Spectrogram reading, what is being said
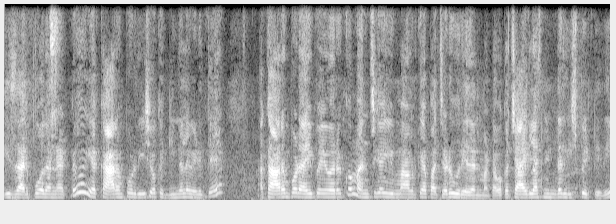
ఇది సరిపోదు అన్నట్టు ఇక కారం పొడి తీసి ఒక గిన్నెలో పెడితే ఆ కారం పొడి అయిపోయే వరకు మంచిగా ఈ మామిడికాయ పచ్చడి ఊరేదనమాట ఒక చాయ్ గ్లాస్ నిండా తీసి పెట్టేది.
